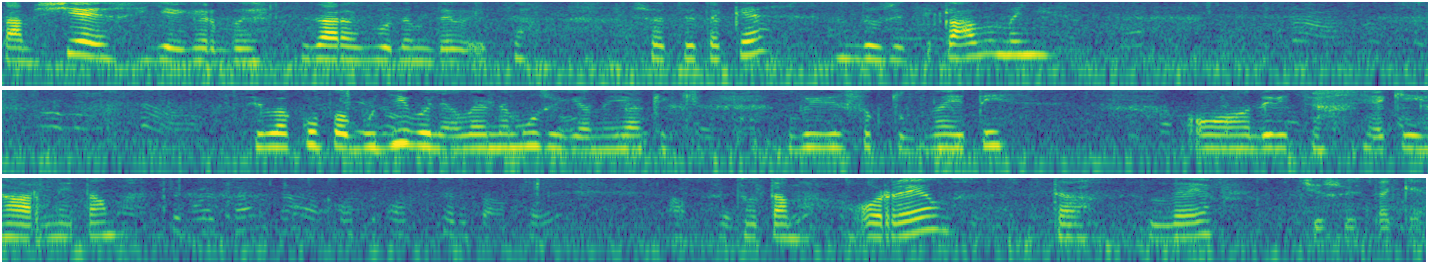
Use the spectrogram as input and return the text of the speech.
там ще є герби. Зараз будемо дивитися, що це таке. Дуже цікаво мені. Ціла купа будівель, але не можу я ніяких вивісок тут знайти. О, дивіться, який гарний там. То там Орел та Лев чи щось таке.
